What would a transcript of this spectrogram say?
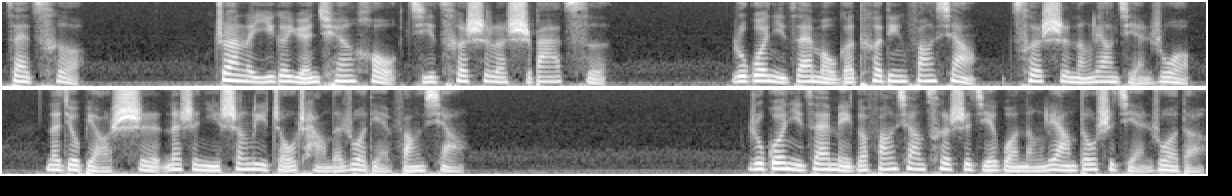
再测，转了一个圆圈后，即测试了十八次。如果你在某个特定方向测试能量减弱，那就表示那是你生力轴场的弱点方向。如果你在每个方向测试结果能量都是减弱的，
